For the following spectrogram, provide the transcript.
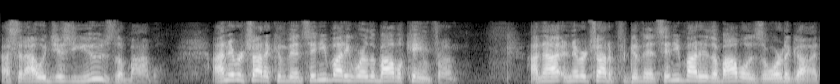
I said, I would just use the Bible. I never try to convince anybody where the Bible came from. I never try to convince anybody the Bible is the Word of God.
